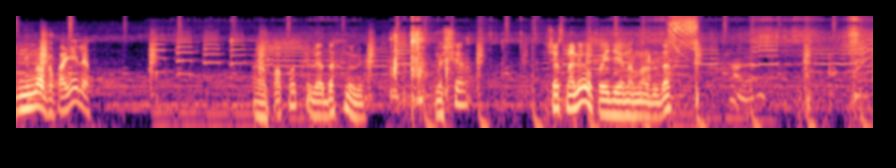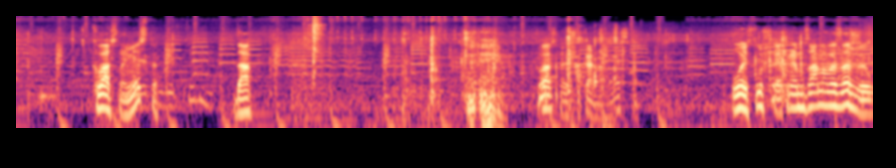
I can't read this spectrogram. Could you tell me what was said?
Немного поели? А, пофоткали, отдохнули. Вообще, сейчас налево, по идее, нам надо, да? Классное место. Да. Классное, шикарное место. Ой, слушай, я прям заново зажил.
